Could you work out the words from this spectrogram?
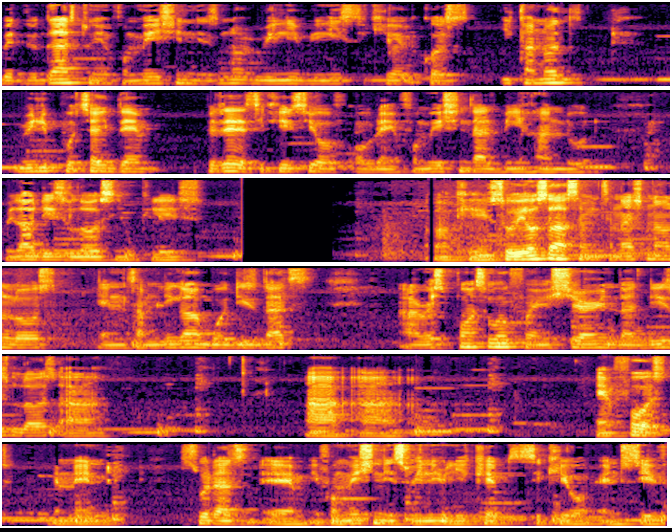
with regards to information is not really really secure because you cannot really protect them protect the security of, of the information that's being handled without these laws in place. Okay, so we also have some international laws and some legal bodies that are responsible for ensuring that these laws are are, are enforced and then so that um, information is really really kept secure and safe.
